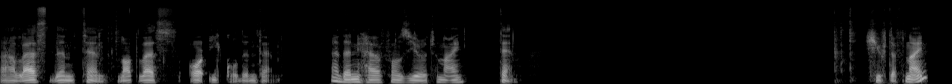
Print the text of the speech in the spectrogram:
uh, less than 10 not less or equal than 10 and then you have from 0 to 9 10 shift F9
